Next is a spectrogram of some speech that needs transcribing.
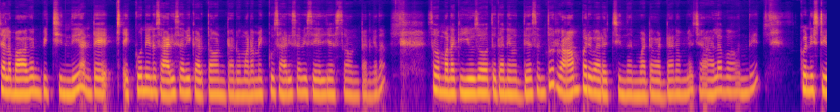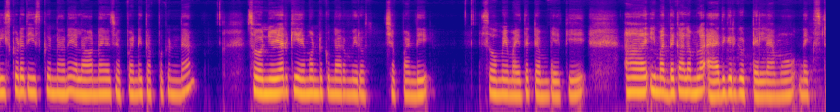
చాలా బాగా అనిపించింది. అంటే ఎక్కువ నేను శారీస్ అవి కడతా ఉంటాను. మనం ఎక్కువ శారీస్ అవి సేల్ చేస్తూ ఉంటాను కదా సో, మనకి యూజ్ అవుతదనే ఉద్దేశంతో రామ్ పరివార్ వచ్చిందనమాట వడ్డానంలో. చాలా బాగుంది కొన్ని స్టిల్స్ కూడా తీసుకున్నాను. ఎలా ఉన్నాయో చెప్పండి తప్పకుండా. సో, న్యూ ఇయర్‌కి ఏం వండుకున్నారు మీరు చెప్పండి. సో, మేమైతే టెంపుల్‌కి ఈ మధ్యకాలంలో యాదగిరి యాదగిరిగుట్ట వెళ్ళాము నెక్స్ట్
